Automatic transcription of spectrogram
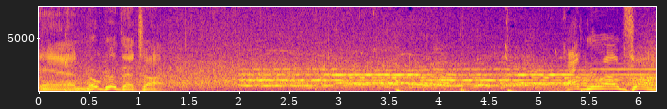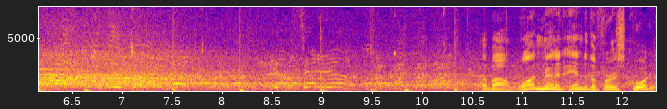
And no good that time. Wagner outside. About one minute into the first quarter.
